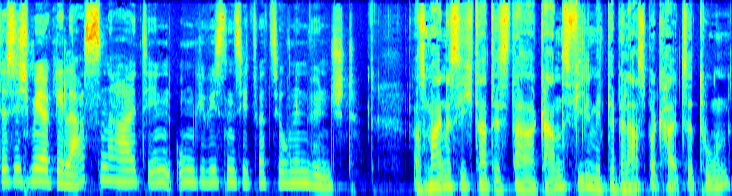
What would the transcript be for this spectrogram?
der sich mehr Gelassenheit in ungewissen Situationen wünscht? Aus meiner Sicht hat es da ganz viel mit der Belastbarkeit zu tun.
